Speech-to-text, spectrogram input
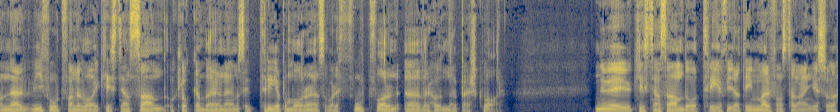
och när vi fortfarande var i Kristiansand och klockan började närma sig tre på morgonen så var det fortfarande över 100 pers kvar. Nu är ju Kristiansand då tre, fyra timmar från Stavanger, så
